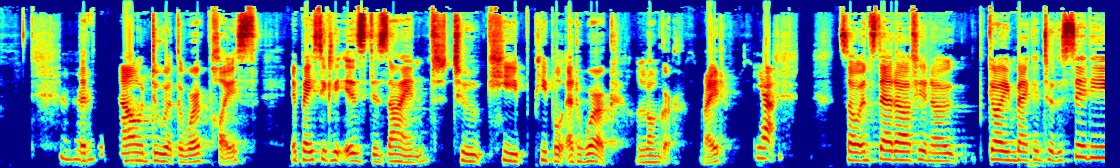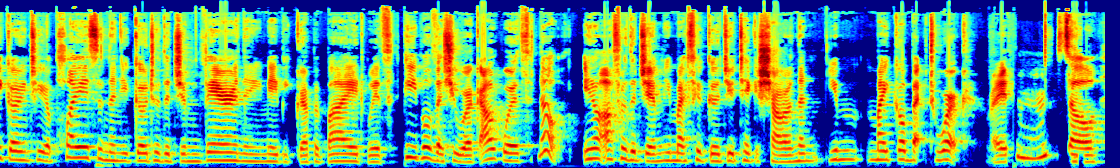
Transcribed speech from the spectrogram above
mm-hmm. that they now do at the workplace it basically is designed to keep people at work longer, right? Yeah. So instead of, you know, going back into the city, going to your place, and then you go to the gym there, and then you maybe grab a bite with people that you work out with. No, you know, after the gym, you might feel good, you take a shower, and then you might go back to work, right? Mhm. So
